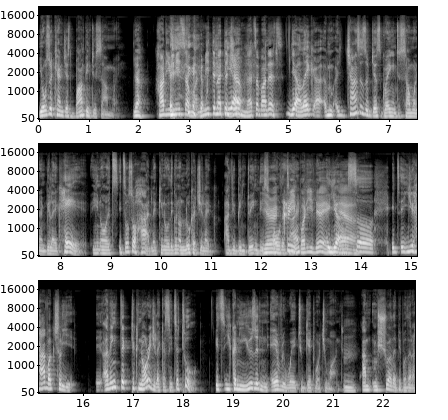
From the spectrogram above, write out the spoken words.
you also can't just bump into someone. Yeah. How do you meet someone? meet them at the Yeah. gym. That's about it. Yeah, like uh, chances of just going into someone and be like, "Hey, you know, it's it's also hard." Like you know, they're gonna look at you like, "Have you been doing this You're all a the creep. time?" What are you doing? yeah, so it's you have actually i think te- technology like i said it's a tool it's you can use it in every way to get what you want Mm. I'm, I'm sure that people that are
